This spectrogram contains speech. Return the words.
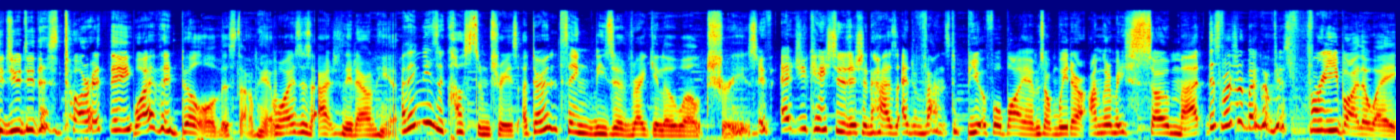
Did you do this, Dorothy? Why have they built all this down here? Why is this actually down here? I think these are custom trees. I don't think these are regular world trees. If Education Edition has advanced beautiful biomes on Weeder, I'm gonna be so mad. This version of Minecraft is free, by the way.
